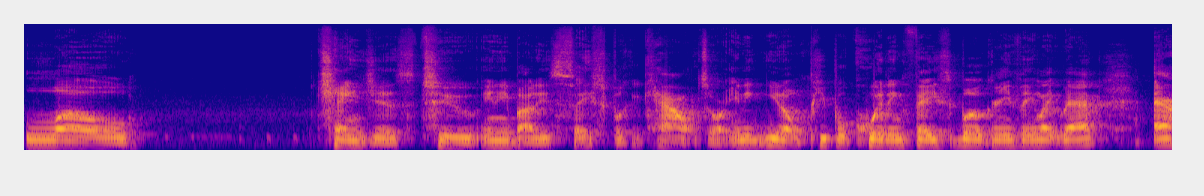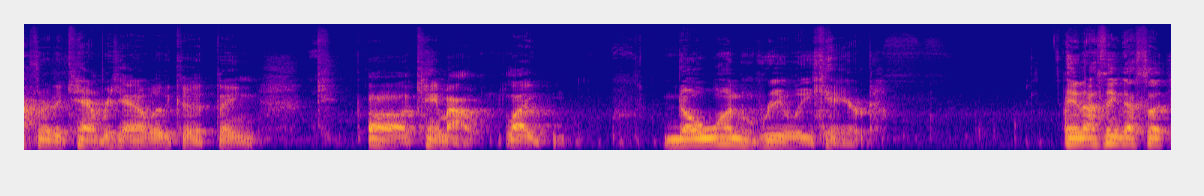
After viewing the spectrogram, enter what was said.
low changes to anybody's Facebook accounts or any you know people quitting Facebook or anything like that after the Cambridge Analytica thing uh, came out. Like no one really cared. And I think that's a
